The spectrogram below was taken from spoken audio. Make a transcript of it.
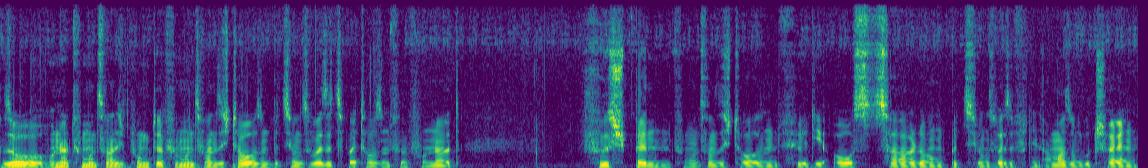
So, 125 Punkte, 25.000 beziehungsweise 2.500 fürs Spenden, 25.000 für die Auszahlung beziehungsweise für den Amazon-Gutschein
